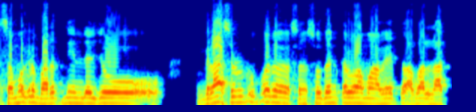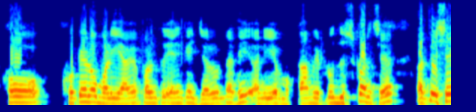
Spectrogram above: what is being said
સમગ્ર ભારતની અંદર જો ગ્રાસ રૂટ ઉપર સંશોધન કરવામાં આવે તો આવા લાખો ખોટેલો મળી આવે, પરંતુ એની કંઈ જરૂર નથી અને એ કામ એટલું દુષ્કર છે. અતિશય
